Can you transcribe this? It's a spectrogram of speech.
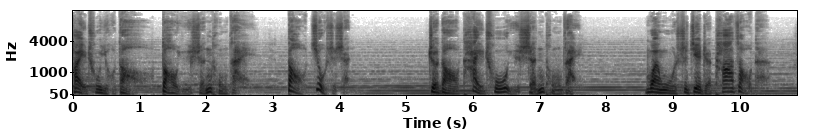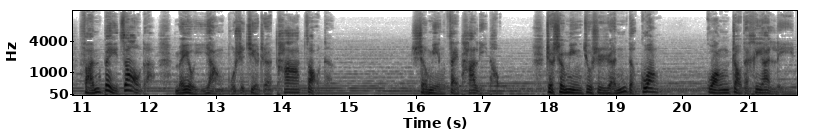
太初有道，道与神同在，道就是神。这道太初与神同在，万物是借着他造的，凡被造的，没有一样不是借着他造的。生命在他里头，这生命就是人的光，光照在黑暗里，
